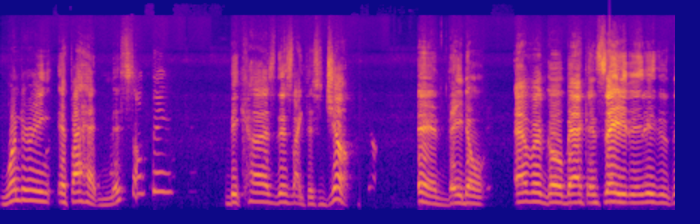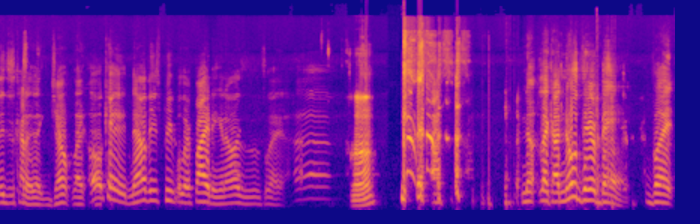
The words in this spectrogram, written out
wondering if I had missed something because there's like this jump, and they don't ever go back and say they they just, they just kind of like jump like okay now these people are fighting and I was just like uh, Huh? I, no like I know they're bad but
